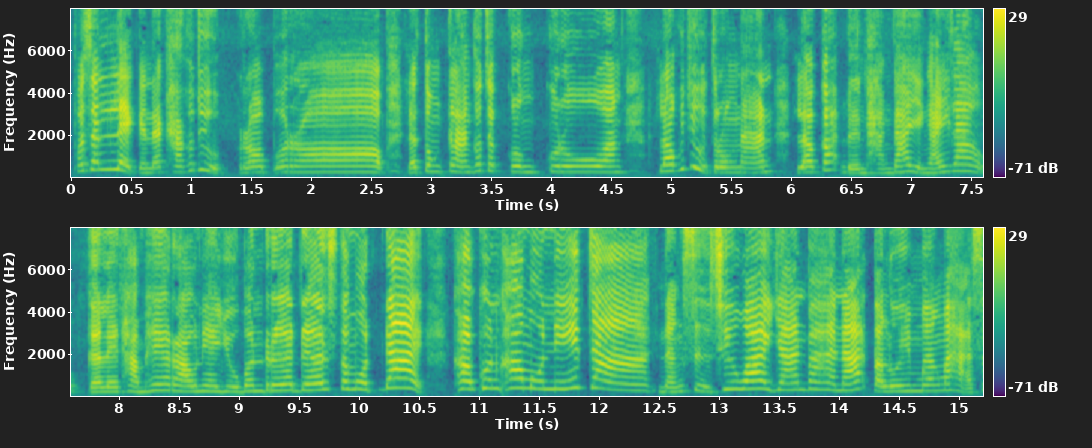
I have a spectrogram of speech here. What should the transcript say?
เพราะฉะนั้นเหล็กเนี่ยนะคะก็จะอยู่รอบๆแล้วตรงกลางก็จะกลวงกลวงๆเราก็อยู่ตรงนั้นแล้วก็เดินทางได้อย่างไงเล่า ก็เลยทำให้เราเนี่ยอยู่บนเรือเดินสมุทรได้ ขอบคุณข้อมูลนี้จากหนังสือชื่อว่ายานพาหนะตะลุยเมืองมหาส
